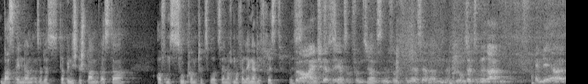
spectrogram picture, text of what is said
was ändern? Also das, da bin ich gespannt, was da auf uns zukommt. Jetzt wird es ja nochmal verlängert, die Frist. genau, eigentlich wäre es ja jetzt am 25.05. Ja. es ja dann die Umsetzung geraten. MDR,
